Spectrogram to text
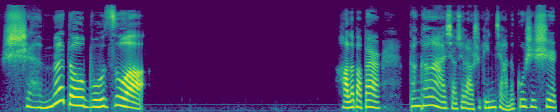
什么都不做。好了，宝贝儿，刚刚啊，小雪老师给你讲的故事是《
